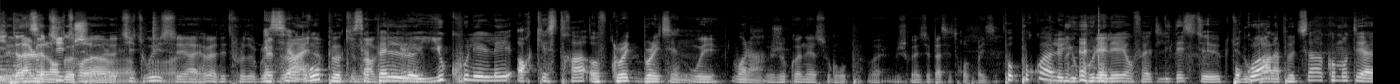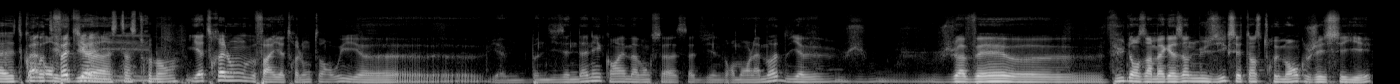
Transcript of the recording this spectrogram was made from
Il donne Bah, sa le, langue au titre, chat. euh, le titre, oui, c'est I Heard It Through the Et c'est un Grapevine groupe qui s'appelle le. Ukulele Orchestra of Great Britain. Oui, Voilà. je connais ce groupe. Ouais, je connaissais pas cette reprise. Pour- pourquoi le ukulélé en fait? L'idée c'était que tu nous parles un peu de ça? Comment t'es, euh, comment Bah, en t'es fait, venu y a- à cet instrument? Il y a très long, enfin il y a très longtemps, oui, euh, il y a une bonne dizaine d'années quand même avant que ça, ça devienne vraiment la mode. Il y avait, j'avais euh, vu dans un magasin de musique cet instrument que j'ai essayé.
